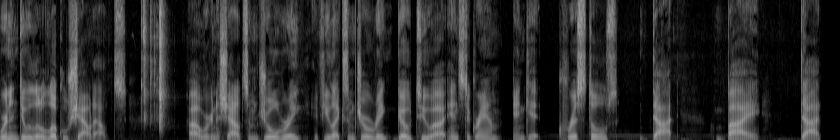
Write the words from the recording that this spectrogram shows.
we're going to do a little local shout outs. Uh, we're going to shout out some jewelry. If you like some jewelry, go to uh, Instagram and get crystals dot by dot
